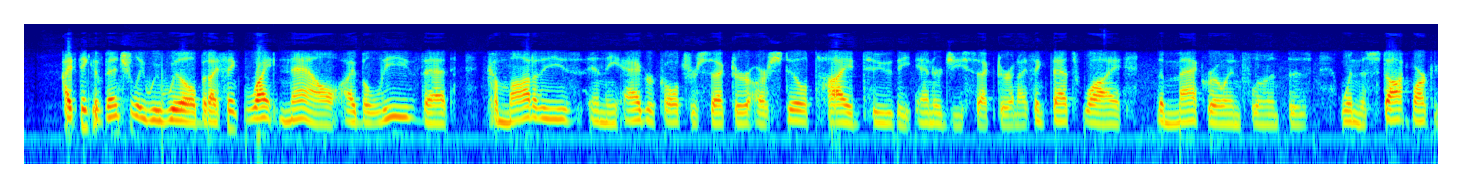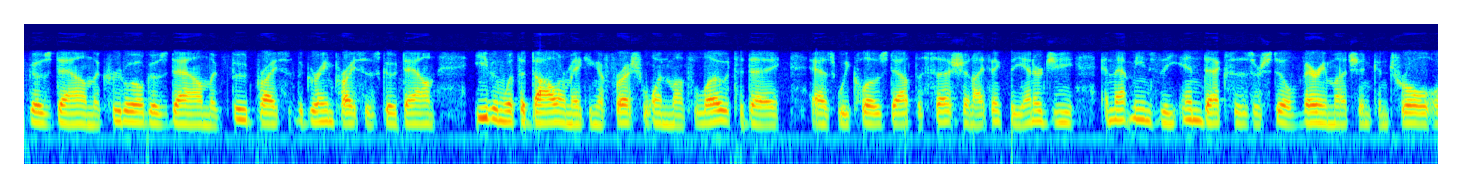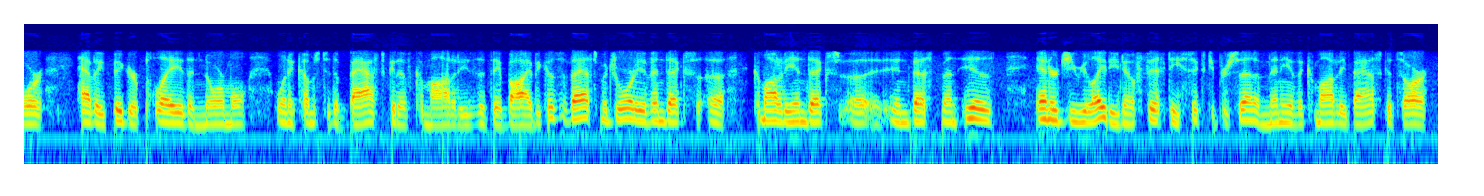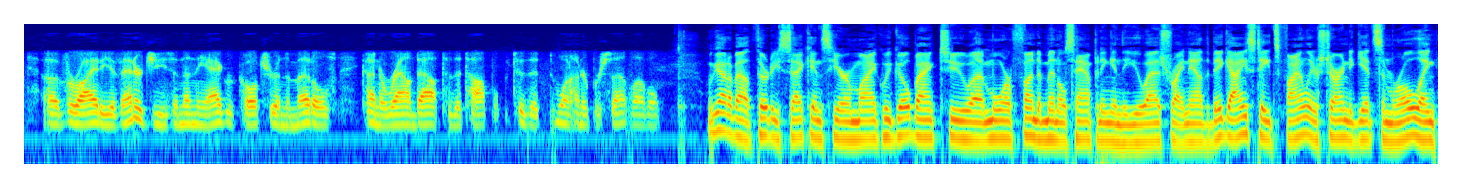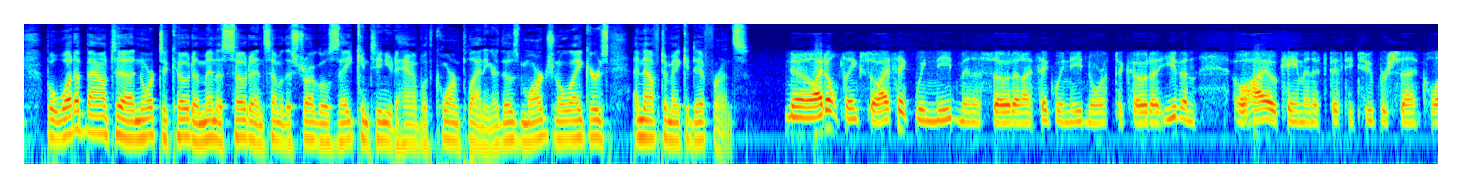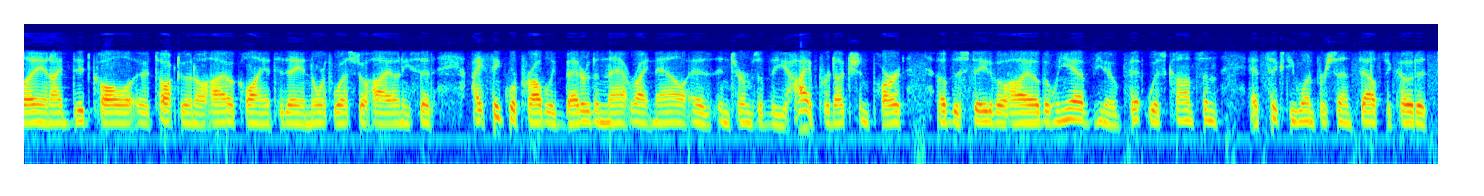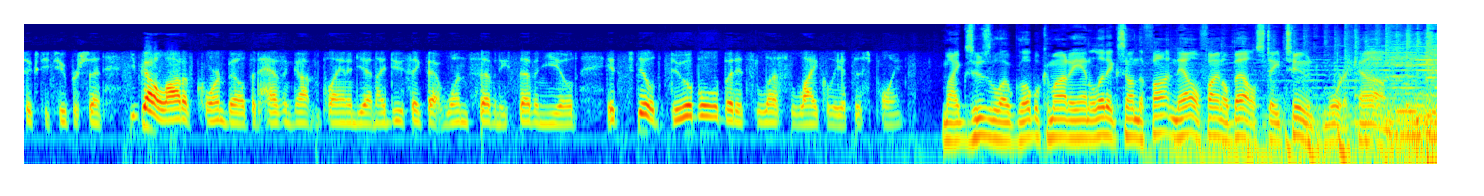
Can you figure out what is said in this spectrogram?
I think eventually we will, but I think right now I believe that commodities in the agriculture sector are still tied to the energy sector, and I think that's why the macro influences. When the stock market goes down, the crude oil goes down, the food prices, the grain prices go down, even with the dollar making a fresh one month low today as we closed out the session. I think the energy, and that means the indexes are still very much in control or have a bigger play than normal when it comes to the basket of commodities that they buy because the vast majority of index uh, commodity index uh, investment is energy related. You know, 50, 60% of many of the commodity baskets are a variety of energies, and then the agriculture and the metals kind of round out to the top to the 100% level. We got about 30 seconds here, Mike. We go back to uh, more fundamentals happening in the U.S. right now. The big I states finally are starting to get some rolling. But what about uh, North Dakota, Minnesota, and some of the struggles they continue to have with corn planting? Are those marginal acres enough to make a difference? No, I don't think so. I think we need Minnesota, and I think we need North Dakota. Even Ohio came in at 52% clay, and I did call uh, talk to an Ohio client today in Northwest Ohio, and he said, "I think we're probably better than that right now, as in terms of the high production part of the state of Ohio. But when you have, you know, Wisconsin at 61%, South Dakota at 62%, you've got a lot of corn belt that hasn't gotten planted yet, and I do think that 177 yield it's still doable, but it's less likely at this point." Mike Zuzolo, Global Commodity Analytics on the Fontanelle Final Bell. Stay tuned, more to come.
